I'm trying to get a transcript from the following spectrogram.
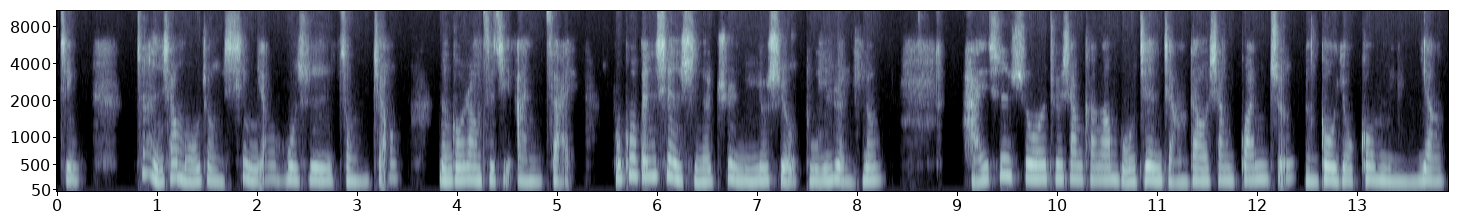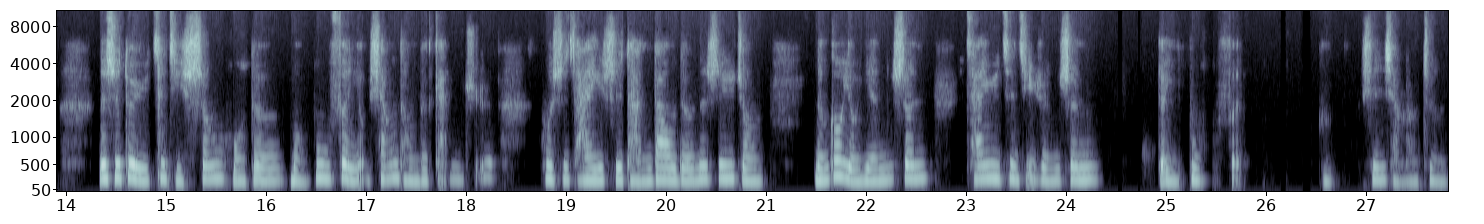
境，这很像某种信仰或是宗教，能够让自己安在。不过跟现实的距离又是有多远呢？还是说，就像刚刚博健讲到，像观者能够有共鸣一样，那是对于自己生活的某部分有相同的感觉，或是蔡医师谈到的，那是一种能够有延伸参与自己人生的一部分。嗯，先想到这里。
